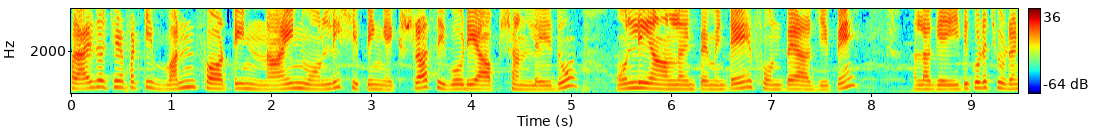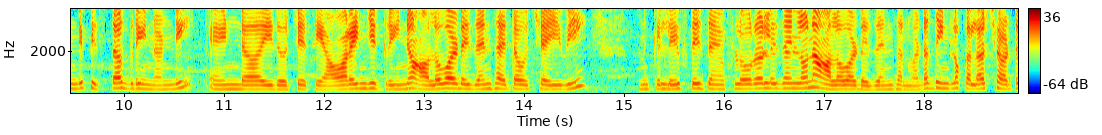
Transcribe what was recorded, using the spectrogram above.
ప్రైస్ వచ్చేటప్పటికి one forty nine only shipping extra. COD option లేదు. ఓన్లీ ఆన్లైన్ పేమెంటే ఫోన్పే ఆ జీపే. అలాగే ఇది కూడా చూడండి పిస్తా గ్రీన్ అండి. అండ్ ఇది వచ్చేసి orange green. All over designs అయితే వచ్చాయి ఇవి. మనకి లీఫ్ డిజైన్ ఫ్లోరల్ డిజైన్లోనే ఆల్ ఓవర్ డిజైన్స్ అనమాట దీంట్లో కలర్ చార్ట్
